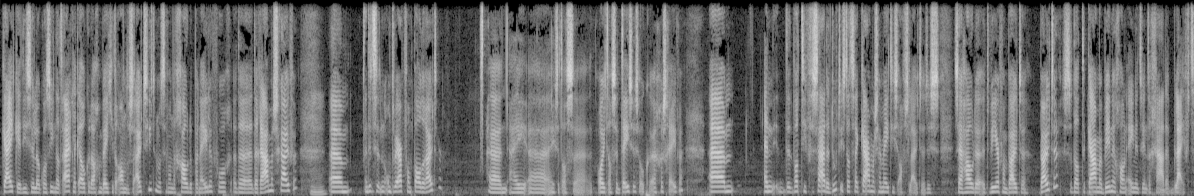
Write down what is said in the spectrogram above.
kijken, die zullen ook wel zien dat eigenlijk elke dag een beetje er anders uitziet. Omdat ze van de gouden panelen voor de, de ramen schuiven. Mm. Um, en dit is een ontwerp van Paul de Ruiter. Uh, hij uh, heeft het als, ooit als zijn thesis ook geschreven. Um, en de, wat die façade doet, is dat zij kamers hermetisch afsluiten. Dus zij houden het weer van buiten buiten, zodat de kamer binnen gewoon 21 graden blijft.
